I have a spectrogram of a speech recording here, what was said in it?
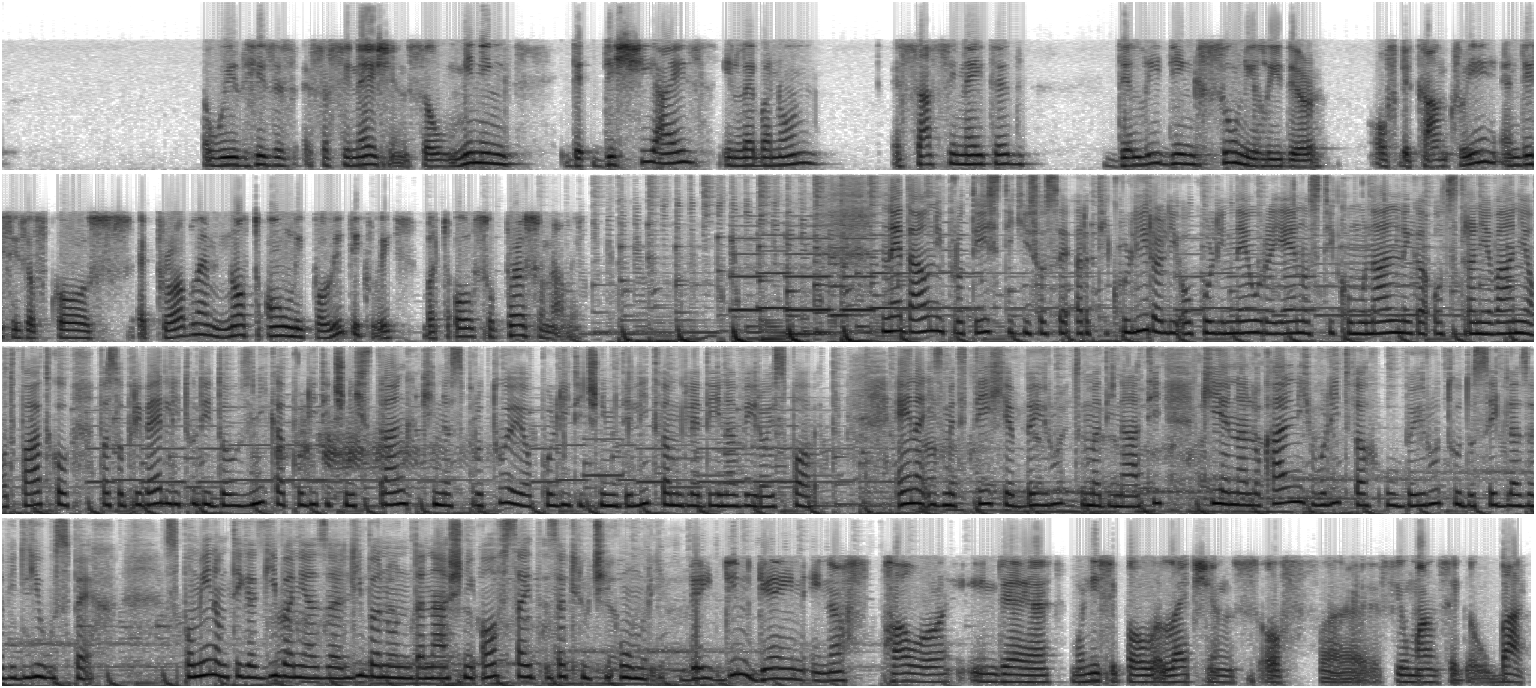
with his assassination. So, meaning the, the Shiites in Lebanon assassinated the leading Sunni leader of the country, and this is, of course, a problem not only politically but also personally. Nedavni protesti, ki so se artikulirali okoli neurejenosti komunalnega odstranjevanja odpadkov, pa so privedli tudi do vznika političnih strank, ki nasprotujejo političnim delitvam glede na veroizpoved. Ena izmed teh je Bejrut Madinati, ki je na lokalnih volitvah v Bejrutu dosegla zavidljiv uspeh. S pomenom tega gibanja za Libanon današnji offside zaključi Omri. power in the municipal elections of a few months ago. But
